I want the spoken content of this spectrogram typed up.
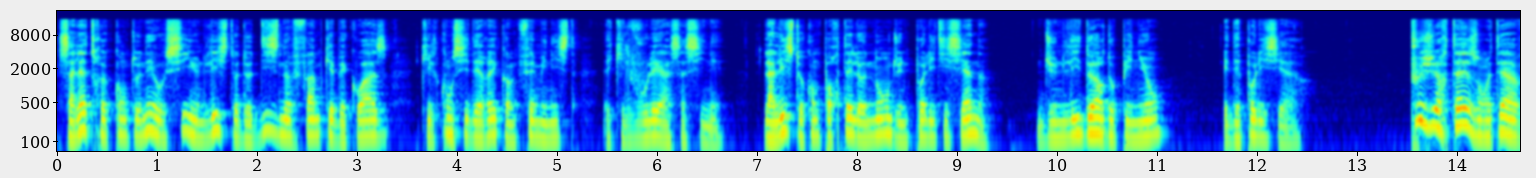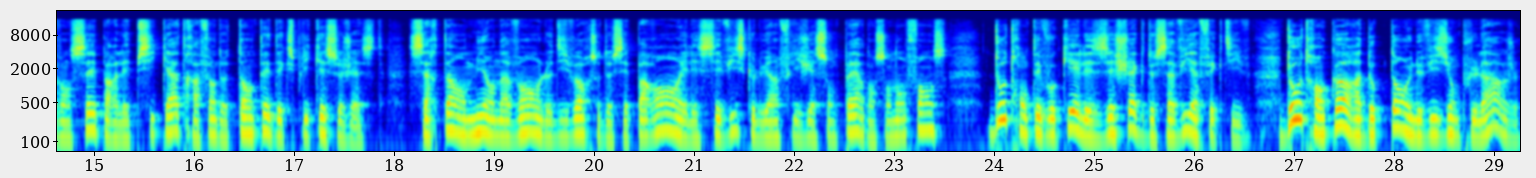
Sa lettre contenait aussi une liste de 19 femmes québécoises qu'il considérait comme féministes et qu'il voulait assassiner. La liste comportait le nom d'une politicienne, d'une leader d'opinion des policières. Plusieurs thèses ont été avancées par les psychiatres afin de tenter d'expliquer ce geste. Certains ont mis en avant le divorce de ses parents et les sévices que lui infligeait son père dans son enfance, d'autres ont évoqué les échecs de sa vie affective, d'autres encore, adoptant une vision plus large,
